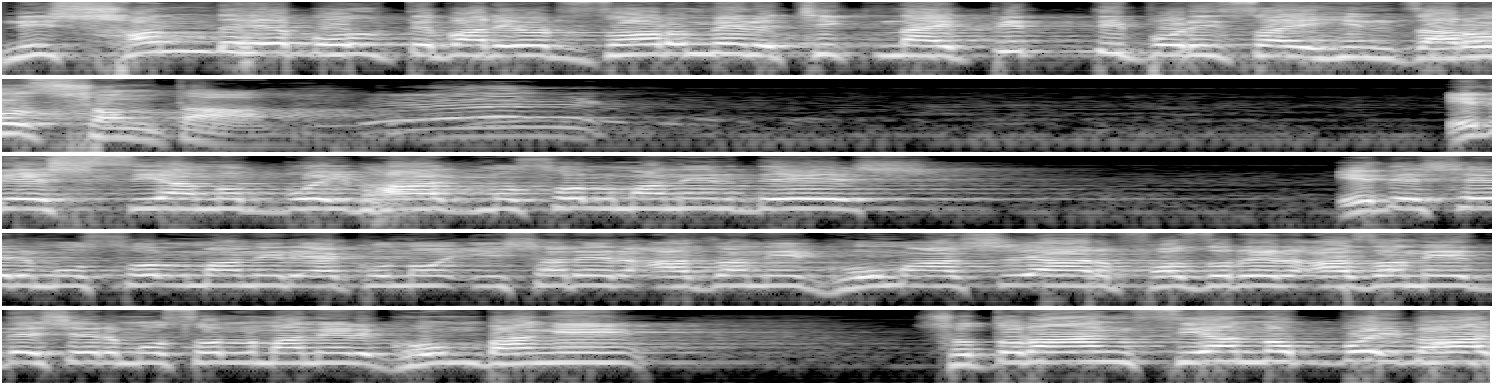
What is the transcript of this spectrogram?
নিঃসন্দেহে বলতে পারে ওর জন্মের ঠিক নাই পিতৃ পরিচয়হীন জারজ সন্তান। এদেশ ছিয়ানব্বই ভাগ মুসলমানের দেশ। এদেশের মুসলমানের এখনও ইশারের আজানে ঘুম আসে আর ফজরের আজানে দেশের মুসলমানের ঘুম ভাঙে। সুতরাং ছিয়ানব্বই ভাগ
